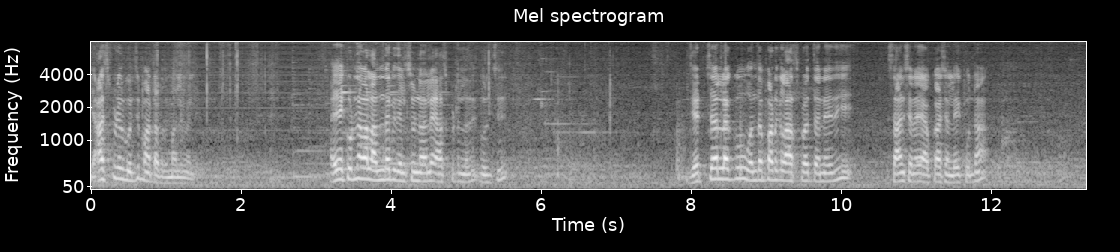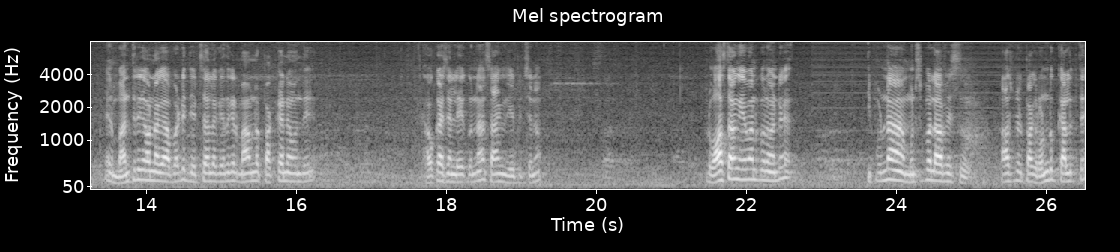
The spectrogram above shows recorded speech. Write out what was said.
ఈ హాస్పిటల్ గురించి మాట్లాడదు మళ్ళీ మళ్ళీ. అయ్యకున్న వాళ్ళందరికీ తెలిసి ఉండాలి హాస్పిటల్ గురించి. జడ్చర్లకు వంద పడకల ఆసుపత్రి అనేది శాంక్షన్ అయ్యే అవకాశం లేకున్నా నేను మంత్రిగా ఉన్నా కాబట్టి జడ్చర్లకు ఎందుకంటే మామూలు పక్కనే ఉంది అవకాశం లేకున్నా శాంక్షన్ చేయించాను. ఇప్పుడు వాస్తవంగా ఏమనుకున్నాం అంటే ఇప్పుడున్న మున్సిపల్ ఆఫీసు హాస్పిటల్ పక్క రెండు కలిపితే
